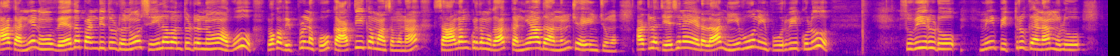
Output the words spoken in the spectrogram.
ఆ కన్యను వేద పండితుడును శీలవంతుడును అగు ఒక విప్రునకు కార్తీక మాసమున సాలంకృతముగా కన్యాదానం చేయించుము. అట్లా చేసిన ఎడల నీవు నీ పూర్వీకులు సువీరుడు మీ పితృగణములు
